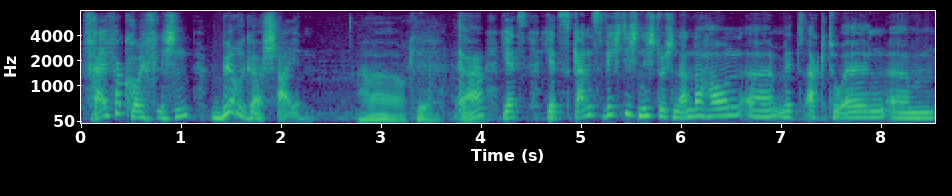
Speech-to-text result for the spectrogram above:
frei verkäuflichen Bürgerschein. Ah, okay. Ja, jetzt, jetzt ganz wichtig, nicht durcheinanderhauen äh, mit aktuellen ähm,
